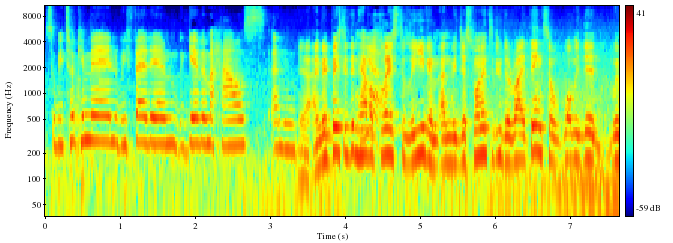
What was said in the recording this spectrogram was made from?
So we took him in, we fed him, we gave him a house, and Yeah, and we basically didn't have Yeah. a place to leave him, and we just wanted to do the right thing. So what we did, we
